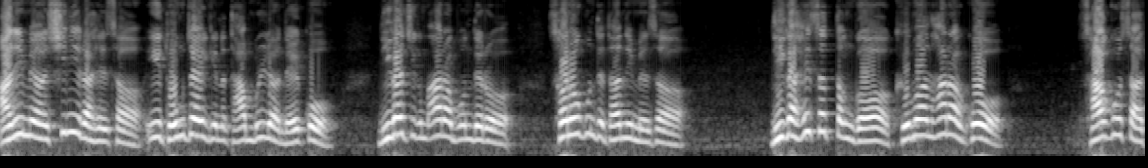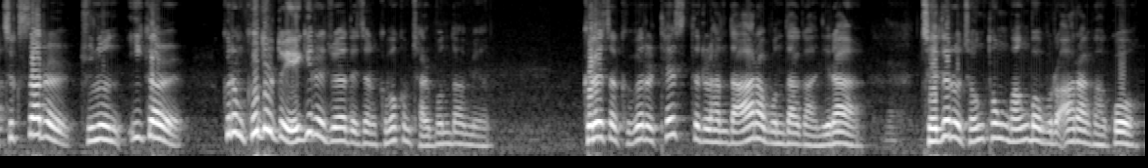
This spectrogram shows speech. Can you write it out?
아니면 신이라 해서 이 동자 얘기는 다 물려내고 네가 지금 알아본 대로 서너 군데 다니면서 네가 했었던 거 그만하라고 사고사 즉사를 주는 이걸 그럼 그들도 얘기를 해줘야 되잖아. 그만큼 잘 본다면. 그래서 그거를 테스트를 한다 알아본다가 아니라 제대로 정통 방법으로 알아가고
